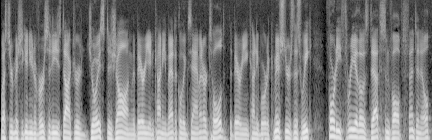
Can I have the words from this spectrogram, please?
Western Michigan University's Dr. Joyce DeJong, the Berrien County medical examiner, told the Berrien County Board of Commissioners this week 43 of those deaths involved fentanyl.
